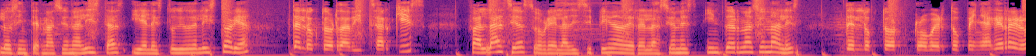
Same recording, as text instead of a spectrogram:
los internacionalistas y el estudio de la historia, del doctor David Sarkis, Falacias sobre la disciplina de relaciones internacionales del doctor Roberto Peña Guerrero,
